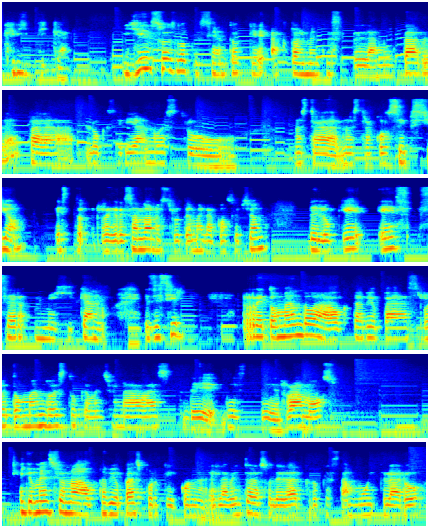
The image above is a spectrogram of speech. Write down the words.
crítica. Y eso es lo que siento que actualmente es lamentable para lo que sería nuestro, nuestra, nuestra concepción regresando a nuestro tema de la concepción de lo que es ser mexicano. Es decir, retomando a Octavio Paz, retomando esto que mencionabas de, Ramos, yo menciono a Octavio Paz porque con el laberinto de la soledad creo que está muy claro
